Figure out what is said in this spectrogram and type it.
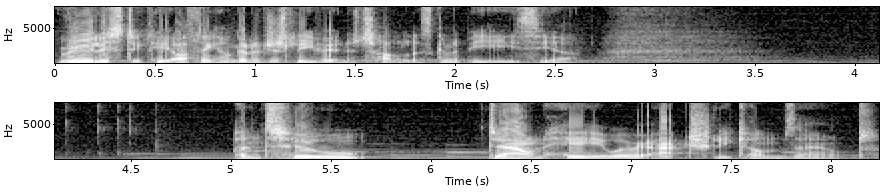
realistically I think I'm going to just leave it in a tunnel, it's going to be easier, until down here where it actually comes out.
